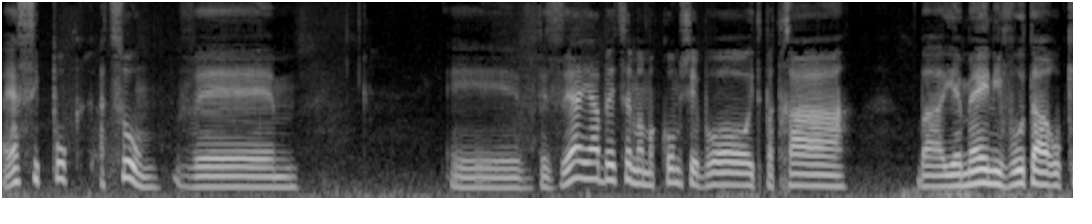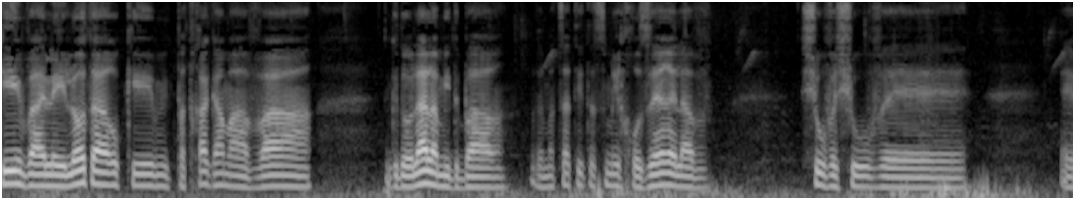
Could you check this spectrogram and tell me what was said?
היה סיפוק עצום. ו... אה, וזה היה בעצם המקום שבו התפתחה, בימי ניווט הארוכים והלילות הארוכים, התפתחה גם אהבה גדולה למדבר, ומצאתי את עצמי חוזר אליו שוב ושוב, אה, אה,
